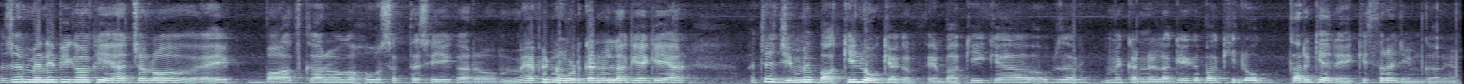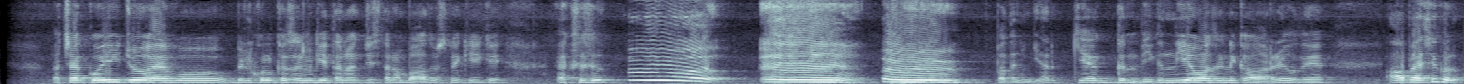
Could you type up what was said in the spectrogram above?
अच्छा मैंने भी कहा कि यार, चलो, एक बात कर रहा होगा हो सकता है सही कर रहा हूँ। मैं फिर नोट करने लग गया कि यार अच्छा जिम में बाकी लोग क्या करते हैं? बाकी क्या ऑब्ज़र्व में करने लगे कि बाकी लोग कर क्या रहे हैं? किस तरह जिम कर रहे हैं? अच्छा कोई जो है वो बिल्कुल कज़न की तरह, जिस तरह बात उसने की कि एक्सरसाइज पता नहीं यार, क्या गंदी गंदी आवाज़ें निकाल रहे होते हैं। आप ऐसे करो।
